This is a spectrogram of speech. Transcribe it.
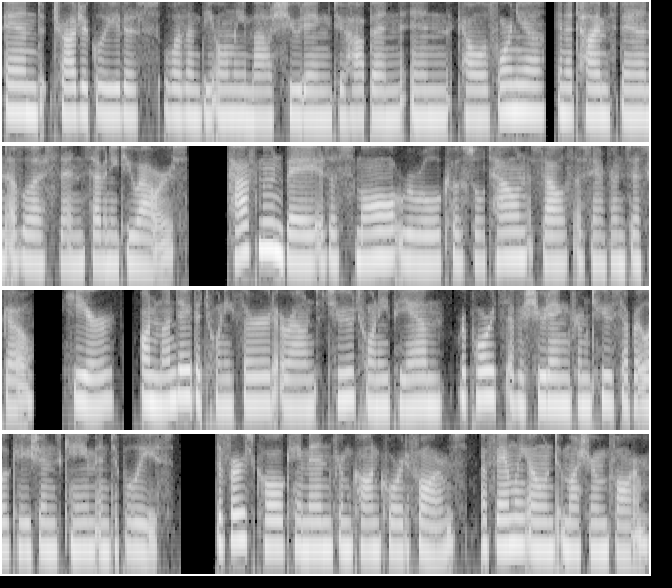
And tragically, this wasn't the only mass shooting to happen in California in a time span of less than 72 hours. Half Moon Bay is a small rural coastal town south of San Francisco. Here, on Monday the 23rd around 2:20 p.m., reports of a shooting from two separate locations came into police. The first call came in from Concord Farms, a family-owned mushroom farm.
